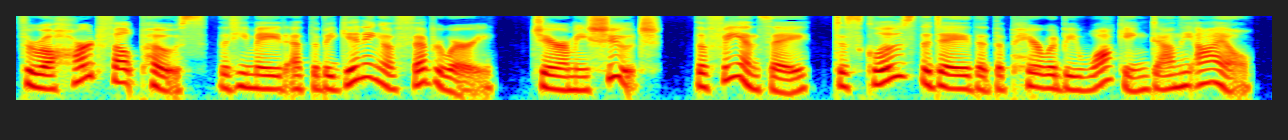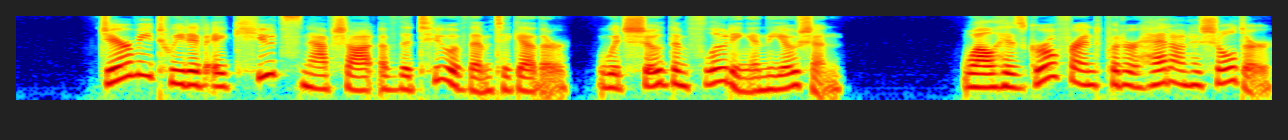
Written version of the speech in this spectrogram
Through a heartfelt post that he made at the beginning of February, Jeremy Scheuch, the fiancé, disclosed the day that the pair would be walking down the aisle. Jeremy tweeted a cute snapshot of the two of them together, which showed them floating in the ocean. While his girlfriend put her head on his shoulder,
